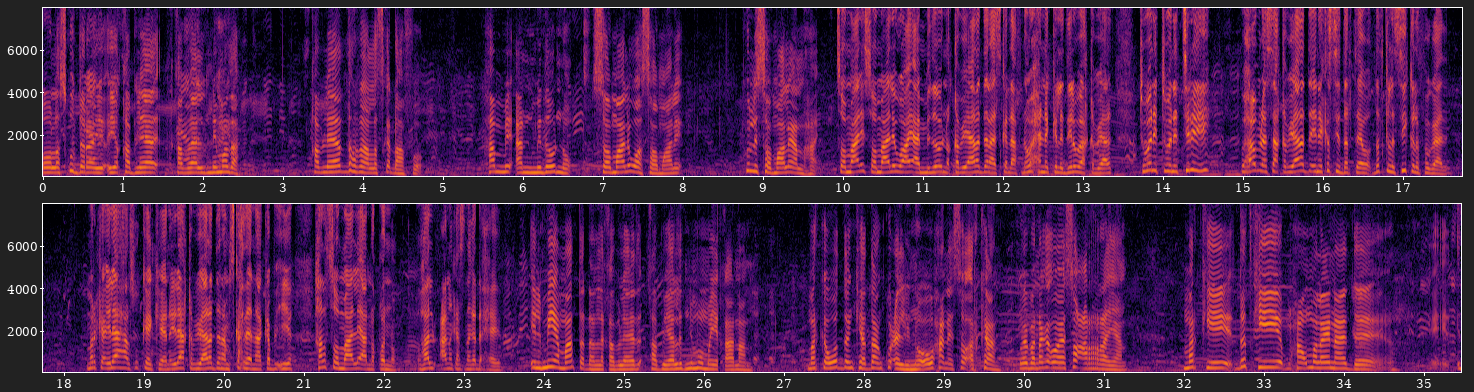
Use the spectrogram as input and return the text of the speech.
oo laysku darayo iyo qabaalnimada qableeyada hortaa layska dhaafo. Ha aan midoowno soomaali waa soomaali. Kulli soomaali aan nahay. Soomaali soomaali waaye aan midoowno qabyaaladana iska dhaafno. Waxaana kala dila waa qabyaalad. waxaa u malaysaa qabyaaladda inay ka sii darteebo dadka la sii kala fogaaday marka ilaah ha lasku keenkeeno ilaah qabyaaladana maskaxdeena ha ka bixiyo hal soomaali aan noqonno oo hal calankaas naga dhexeeyo. Ilmiya maanta dhanle qabyaaladnimo ma yaqaanaan marka waddankii haddaan ku celinno oo waxaanay soo arkaan wayba naga way soo cararayaan. Markii dadkii waxaan u malaynaya dee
